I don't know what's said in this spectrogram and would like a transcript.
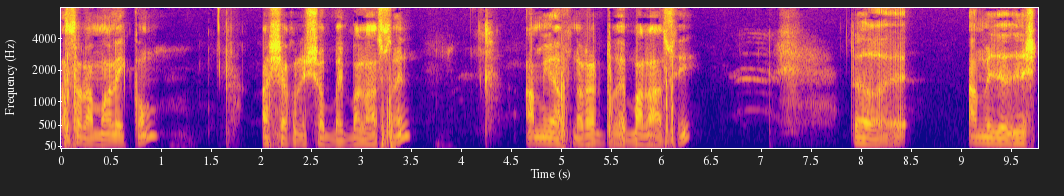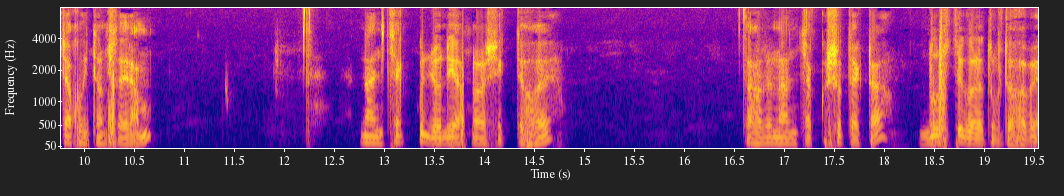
আসসালামু আলাইকুম। আশা করি সবাই ভালো আছেন। আমি আপনারা দুয়ে ভালো আছি। তো, আমি যে জিনিসটা কইতাম চাইলাম নানচাক্কু যদি আপনারা শিখতে হয়, তাহলে নানচাক্কুর সাথে একটা দুস্তি গড়ে তুলতে হবে।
